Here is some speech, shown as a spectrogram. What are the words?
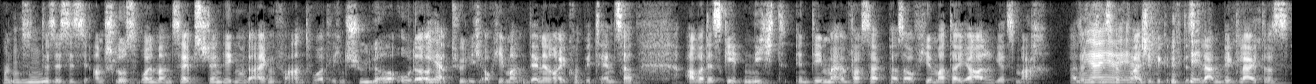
Und mhm. das ist es, am Schluss wollen wir einen selbstständigen und eigenverantwortlichen Schüler oder ja. natürlich auch jemanden, der eine neue Kompetenz hat. Aber das geht nicht, indem man einfach sagt, pass auf, hier Material und jetzt mach. Also das ja, ist der ja, falsche Begriff des Lernbegleiters.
